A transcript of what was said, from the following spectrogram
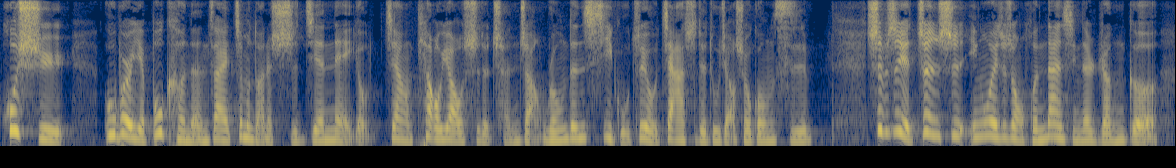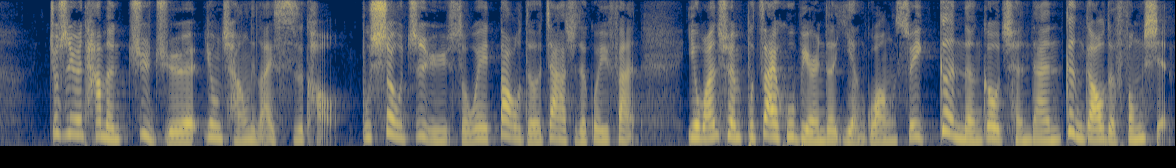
或许 Uber 也不可能在这么短的时间内有这样跳跃式的成长，荣登矽谷最有价值的独角兽公司。是不是也正是因为这种混蛋型的人格，就是因为他们拒绝用常理来思考，不受制于所谓道德价值的规范？也完全不在乎别人的眼光，所以更能够承担更高的风险，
